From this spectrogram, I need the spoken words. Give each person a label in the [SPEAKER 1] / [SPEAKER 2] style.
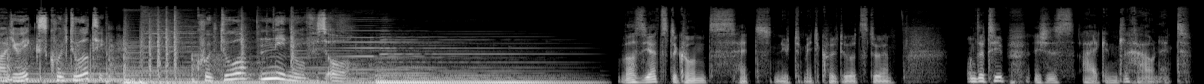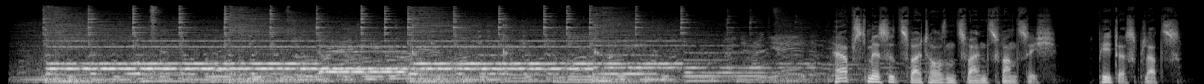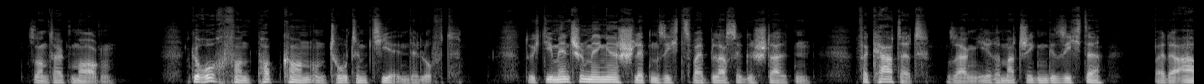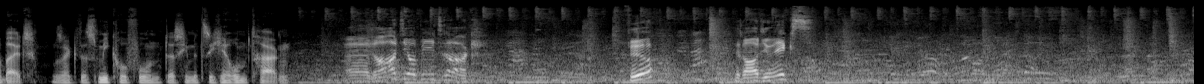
[SPEAKER 1] Radio X Kulturtipp. Kultur nicht nur fürs Ohr.
[SPEAKER 2] Was jetzt kommt, hat nichts mit Kultur zu tun. Und der Tipp ist es eigentlich auch nicht.
[SPEAKER 3] Herbstmesse 2022. Petersplatz. Sonntagmorgen. Geruch von Popcorn und totem Tier in der Luft. Durch die Menschenmenge schleppen sich zwei blasse Gestalten. Verkatert, sagen ihre matschigen Gesichter. Bei der Arbeit, sagt das Mikrofon, das sie mit sich herumtragen.
[SPEAKER 4] Äh, Radiobeitrag. Für Radio X.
